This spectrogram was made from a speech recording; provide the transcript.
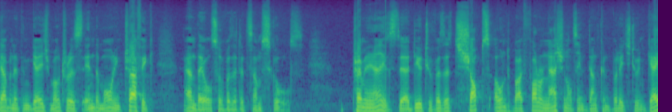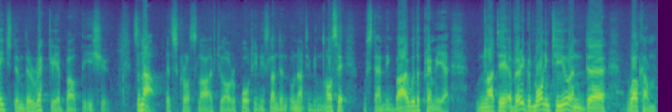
cabinet engaged motorists in the morning traffic and they also visited some schools. The Premier is uh, due to visit shops owned by foreign nationals in Duncan Village to engage them directly about the issue. So now, let's cross live to our reporter in East London, Unathi Binqose, who's standing by with the Premier. Unathi, a very good morning to you and uh, welcome.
